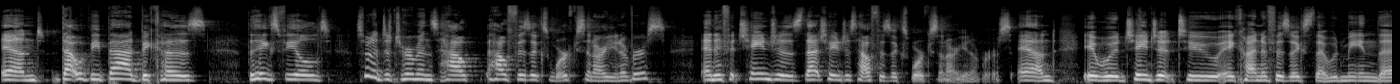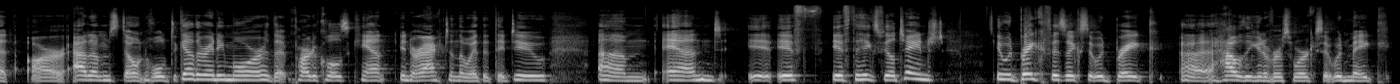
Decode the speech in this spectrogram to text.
and that would be bad because the Higgs field sort of determines how how physics works in our universe. And if it changes, that changes how physics works in our universe. And it would change it to a kind of physics that would mean that our atoms don't hold together anymore, that particles can't interact in the way that they do, um, and if if the Higgs field changed, it would break physics. It would break uh, how the universe works. It would make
